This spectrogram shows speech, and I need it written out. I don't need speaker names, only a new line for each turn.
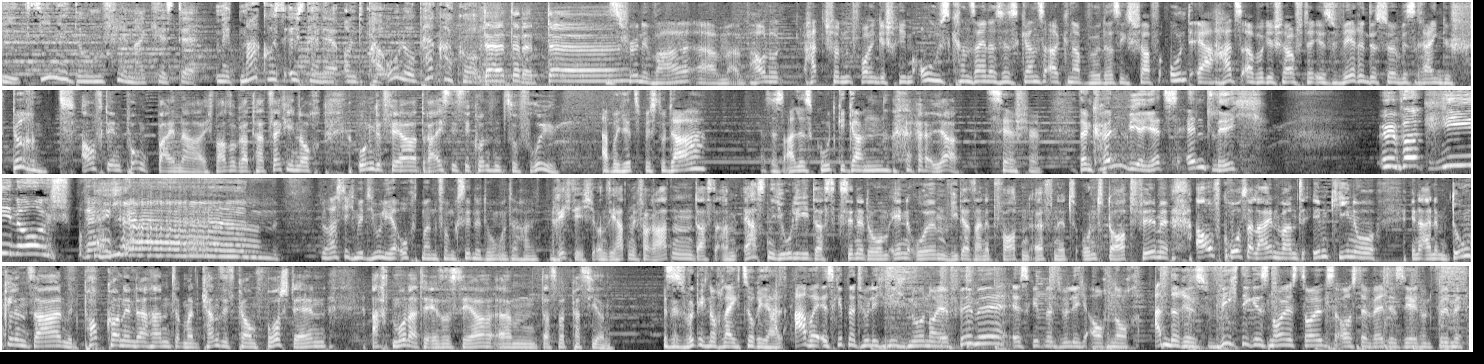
Die Xinedom Flimmerkiste mit Markus Österle und Paolo Percocco.
Da, da, da, da.
Das Schöne war, ähm, Paolo hat schon vorhin geschrieben, oh, es kann sein, dass es ganz arg knapp wird, dass ich es schaffe. Und er hat es aber geschafft. Er ist während des Service reingestürmt.
Auf den Punkt beinahe. Ich war sogar tatsächlich noch ungefähr 30 Sekunden zu früh.
Aber jetzt bist du da. Es ist alles gut gegangen.
ja.
Sehr schön. Dann können wir jetzt endlich über Kino sprechen. Du hast dich mit Julia Uchtmann vom Xinedom unterhalten.
Richtig. Und sie hat mir verraten, dass am 1. Juli das Xinedom in Ulm wieder seine Pforten öffnet und dort Filme auf großer Leinwand im Kino in einem dunklen Saal mit Popcorn in der Hand. Man kann sich's kaum vorstellen. Acht Monate ist es her. Ähm, das wird passieren.
Es ist wirklich noch leicht surreal. Aber es gibt natürlich nicht nur neue Filme, es gibt natürlich auch noch anderes wichtiges neues Zeugs aus der Welt der Serien und Filme.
